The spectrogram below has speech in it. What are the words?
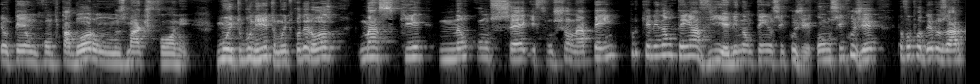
eu tenho um computador, um smartphone muito bonito, muito poderoso, mas que não consegue funcionar bem porque ele não tem a via, ele não tem o 5G. Com o 5G, eu vou poder usar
